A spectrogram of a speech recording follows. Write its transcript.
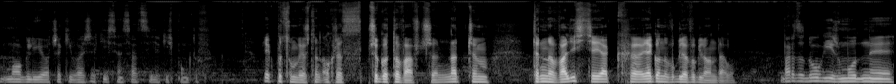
mogli oczekiwać jakichś sensacji, jakichś punktów. Jak podsumujesz ten okres przygotowawczy? Nad czym trenowaliście? Jak, jak on w ogóle wyglądał? Bardzo długi, żmudny,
